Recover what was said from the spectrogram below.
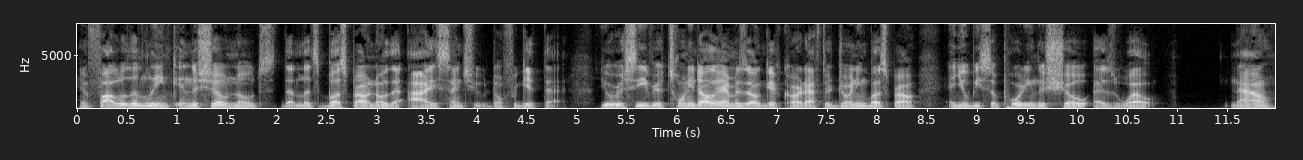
and follow the link in the show notes that lets Buzzsprout know that I sent you. Don't forget that. You'll receive your $20 Amazon gift card after joining Buzzsprout and you'll be supporting the show as well. Now,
